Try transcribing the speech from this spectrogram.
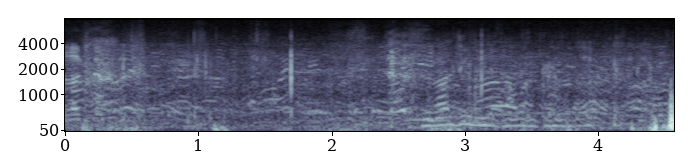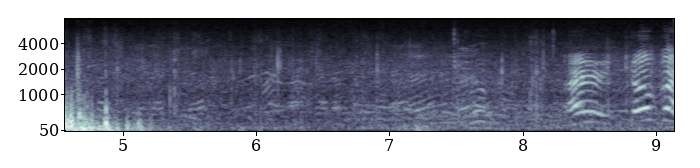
Hey, stop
